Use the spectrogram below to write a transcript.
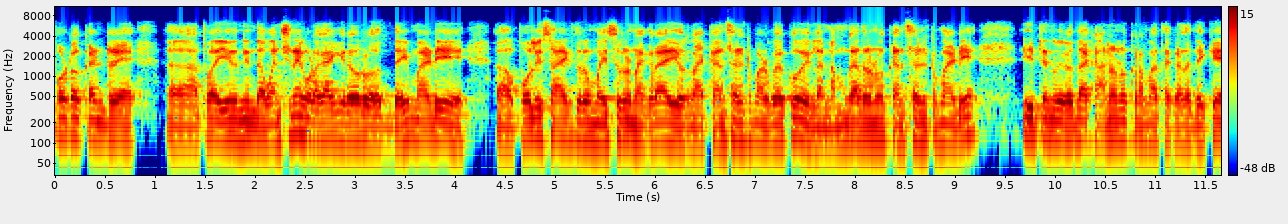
ಫೋಟೋ ಕಂಡ್ರೆ ಅಥವಾ ಇವನಿಂದ ವಂಚನೆಗೆ ಒಳಗಾಗಿರೋರು, ದಯಮಾಡಿ ಪೊಲೀಸ್ ಆಯುಕ್ತರು ಮೈಸೂರು ನಗರ ಇವ್ರನ್ನ ಕನ್ಸಲ್ಟ್ ಮಾಡಬೇಕು, ಇಲ್ಲ ನಮ್ಗಾದ್ರೂ ಕನ್ಸಲ್ಟ್ ಮಾಡಿ, ಈತನ ವಿರುದ್ಧ ಕಾನೂನು ಕ್ರಮ ತಗೊಳ್ಳೋದಕ್ಕೆ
